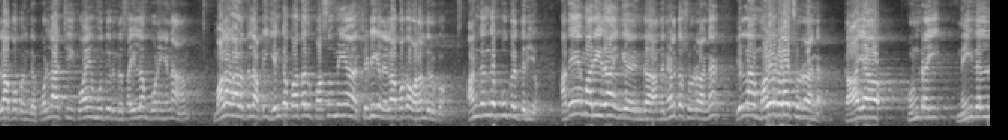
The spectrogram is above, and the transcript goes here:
எல்லா பக்கம் இந்த பொள்ளாச்சி கோயம்புத்தூர் இந்த சைட்லாம் போனீங்கன்னா மழை காலத்தில் அப்படியே எங்கே பார்த்தாலும் பசுமையாக செடிகள் எல்லா பக்கம் வளர்ந்துருக்கும். அங்கங்கே பூக்கள் தெரியும். அதே மாதிரி தான் இங்கே இந்த அந்த நிலத்தை சொல்கிறாங்க எல்லா மலர்களாக சொல்கிறாங்க காயா கொன்றை நெய்தல்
